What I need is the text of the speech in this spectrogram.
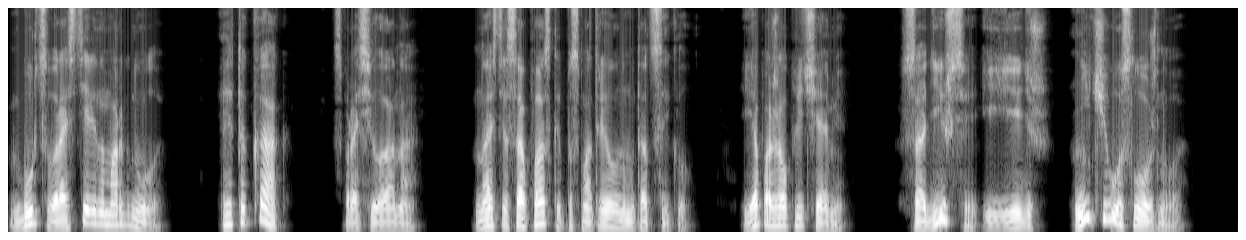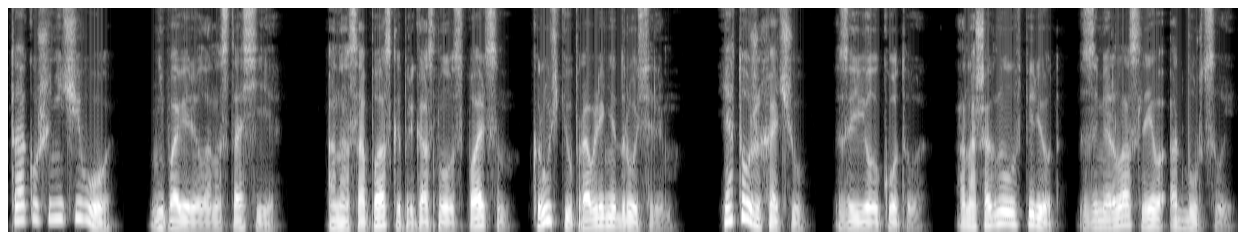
Бурцева растерянно моргнула. «Это как?» — спросила она. Настя с опаской посмотрела на мотоцикл. Я пожал плечами. Садишься и едешь. Ничего сложного. Так уж и ничего, не поверила Анастасия. Она с опаской прикоснулась пальцем к ручке управления дросселем. Я тоже хочу, заявила Котова. Она шагнула вперед, замерла слева от Бурцевой.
